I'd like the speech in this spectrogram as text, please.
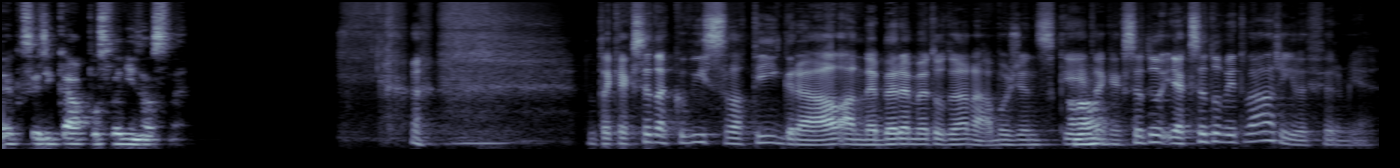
jak se říká, poslední zasne. No tak jak se takový svatý grál, a nebereme to teda nábožensky, Aha. tak jak se, to, jak se to vytváří ve firmě?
